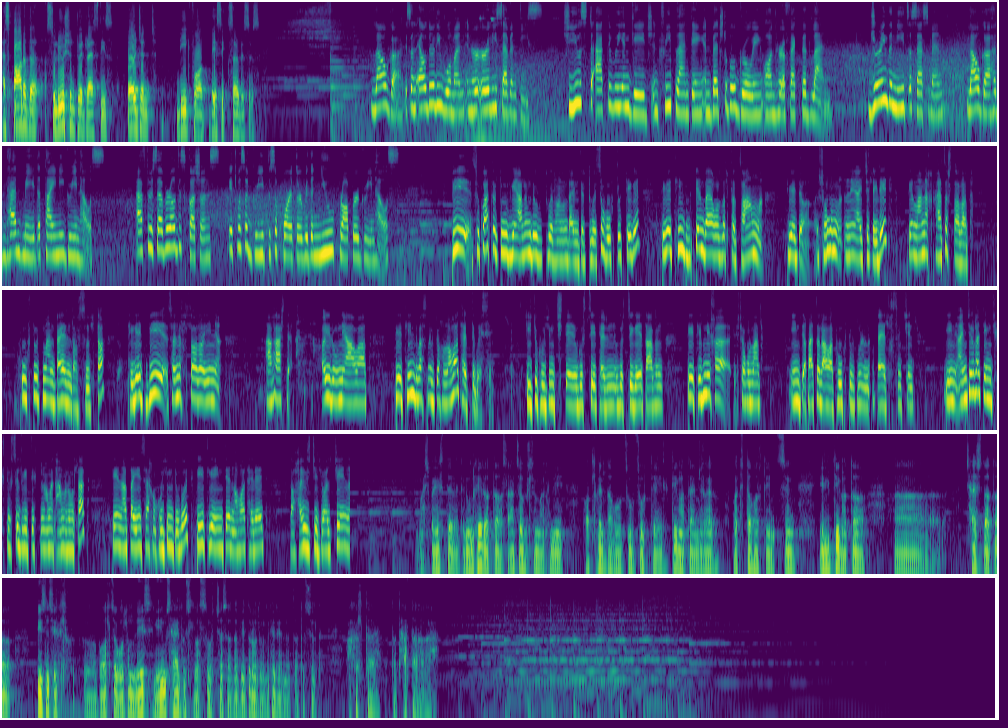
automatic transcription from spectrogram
as part of the solution to address these urgent need for basic services. Lkhagvaa is an elderly woman in her early 70s. She used to actively engage in tree planting and vegetable growing on her affected land. During the needs assessment, Lkhagvaa had handmade a tiny greenhouse. After several discussions, it was agreed to support her with a new proper greenhouse. Би Сүкбаатар дүүргийн 14 дугаар хононд амьдардаг байсан хүүхдүүдтэйгээ тэгээд тэнд бүтээн байгуулалтад зам тэгээд шугамны ажил ирээд тэгээ манайх газарт ороод хүүхдүүд маань байранд орсон л доо. Тэгээд би сонирхлоороо энэ агаарт хоёр үнэ аваад тэгээд тэнд бас нэг жоохон ногоо тарьдаг байсан жижиг хөлөмжтэй өгөрцөө тарин өгөрцөгээ дарна. Тэгээ тэрнийхээ шугамаар энд газар аваад хүүхдүүд маань байлгасан чинь энэ амжиргаа дэмжих төсөл гэдэгт намайг хамруулад тэгээ надаа энэ сайхан хөлөмж өгөөд би тэгээ эндээ ногоо тариад одоо 2 жил болж байна. Маш баяртай байдаг. Үнэхээр одоо бас Азийн хөгжлийн банкны бодлогын дагуу зөв зөвтэй иргэдийн одоо амжиргааг бодтойгоор дэмжсэн иргэдийн одоо цаашдаа одоо бизнес эрхлэх боолцоог улам нээсэн ийм сайн төсөл болсон учраас одоо бид нар бол үнэхээр энэ одоо төсөлд бахалтай одоо таатай байгаа.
